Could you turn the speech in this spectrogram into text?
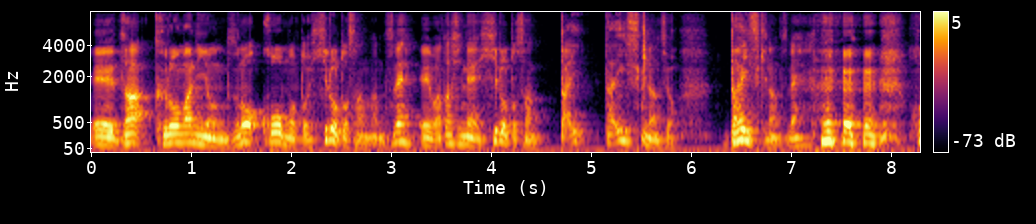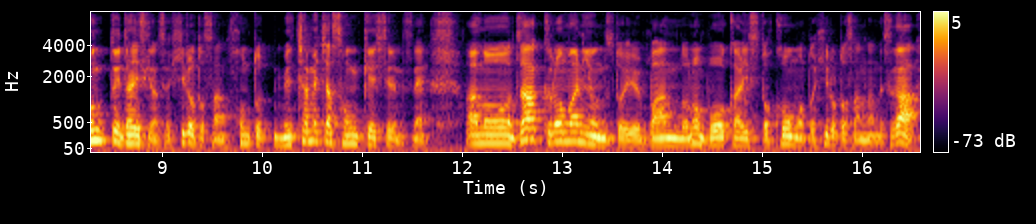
えーザ・クロマニオンズの河本ひろとさんなんですね、えー私ねひろとさん大大好きなんですよ大好きなんですね。本当に大好きなんですよ。ヒロトさん、本当めちゃめちゃ尊敬してるんですね。あの、ザ・クロマニオンズというバンドのボーカリスト、河本ヒロトさんなんですが、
